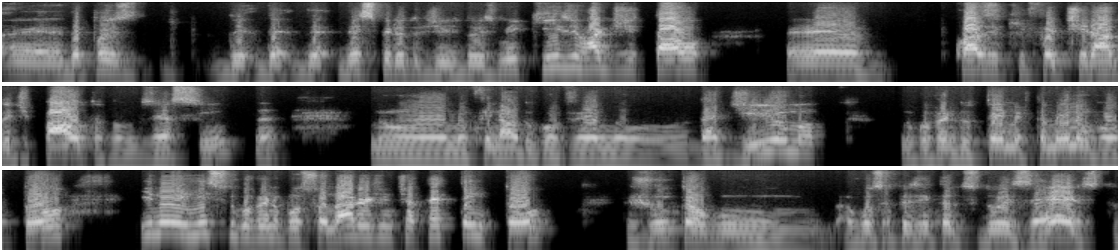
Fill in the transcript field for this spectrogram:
é, depois de, de, de, desse período de 2015, o rádio digital é, quase que foi tirado de pauta, vamos dizer assim, né? No, no final do governo da Dilma, no governo do Temer também não voltou, e no início do governo Bolsonaro a gente até tentou junto a algum, alguns representantes do Exército,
